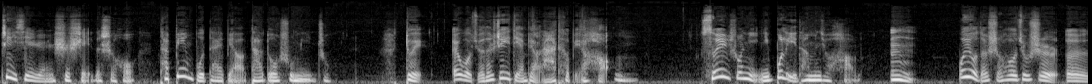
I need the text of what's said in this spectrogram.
这些人是谁的时候，他并不代表大多数民众。对，哎，我觉得这一点表达特别好，嗯，所以说你你不理他们就好了，嗯，我有的时候就是呃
